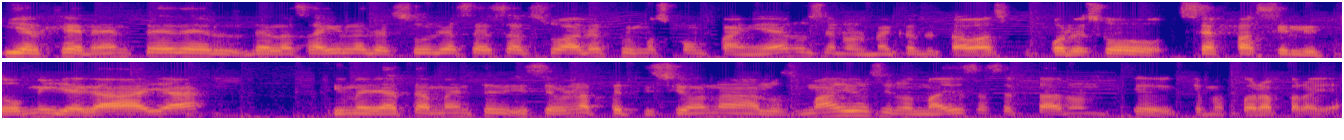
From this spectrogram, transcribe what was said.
y el gerente de las Águilas del Zulia, César Suárez, fuimos compañeros en Olmecas de Tabasco. Por eso se facilitó mi llegada allá inmediatamente hicieron la petición a los mayos y los mayos aceptaron que, me fuera para allá.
